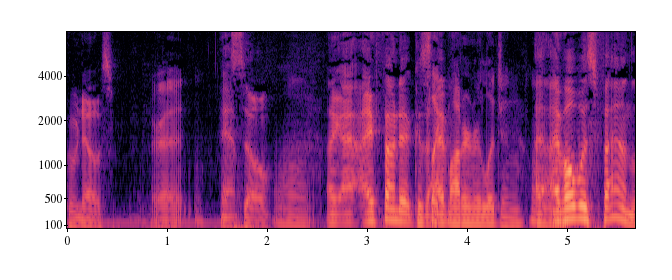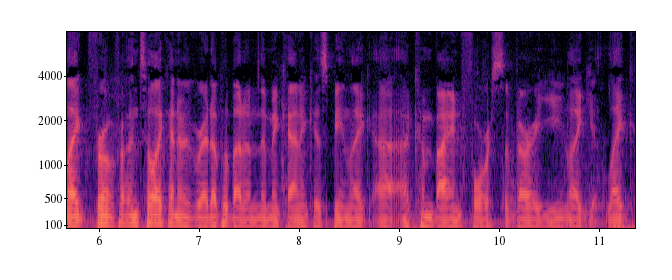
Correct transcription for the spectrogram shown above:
who knows. right. Yeah. So, uh-huh. like, I, I found it because like I've modern religion. I, uh-huh. I've always found like from, from until I kind of read up about him, the Mechanicus being like a, a combined force of very like like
